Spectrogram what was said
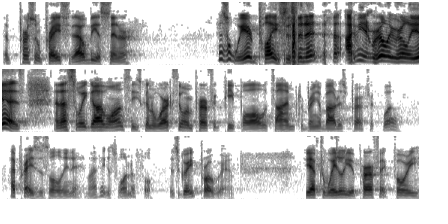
the person who prays for you, that would be a sinner. It's a weird place, isn't it? I mean, it really, really is. And that's the way God wants. He's going to work through imperfect people all the time to bring about His perfect will. I praise His holy name. I think it's wonderful. It's a great program. You have to wait till you're perfect before He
